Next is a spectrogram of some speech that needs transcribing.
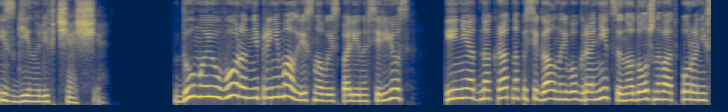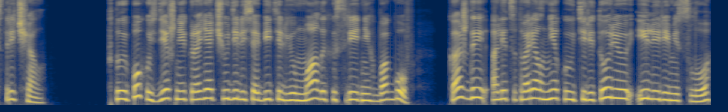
и сгинули в чаще. Думаю, ворон не принимал лесного исполина всерьез и неоднократно посягал на его границы, но должного отпора не встречал. В ту эпоху здешние края чудились обителью малых и средних богов. Каждый олицетворял некую территорию или ремесло,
